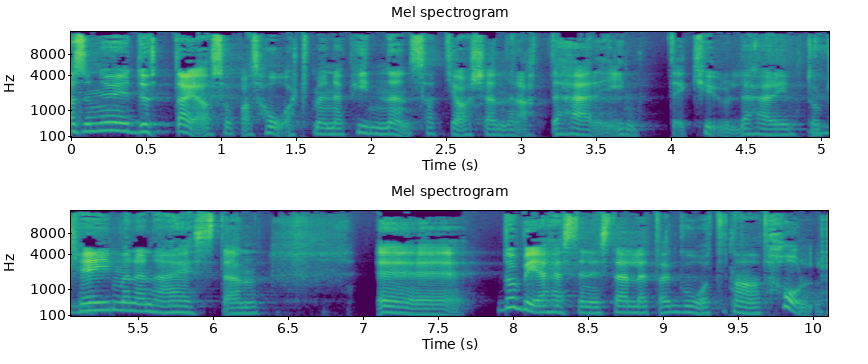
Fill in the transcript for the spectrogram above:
alltså nu duttar jag så pass hårt med den här pinnen så att jag känner att det här är inte kul, det här är inte okej okay med den här hästen. Eh, då ber jag hästen istället att gå åt ett annat håll.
